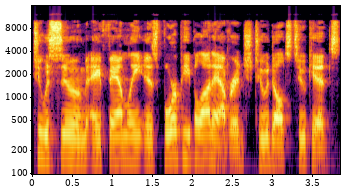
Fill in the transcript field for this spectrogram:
to assume a family is four people on average, two adults, two kids,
